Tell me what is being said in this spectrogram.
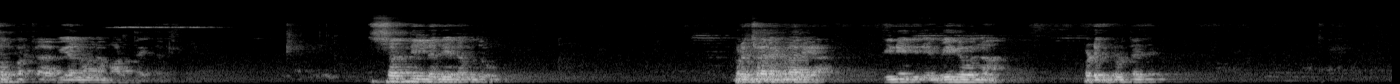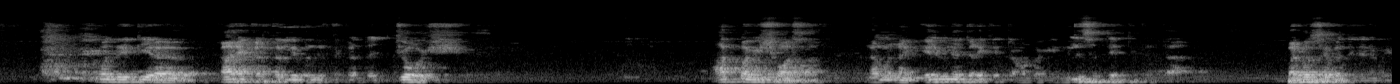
ಸಂಪರ್ಕ ಅಭಿಯಾನವನ್ನು ಮಾಡ್ತಾ ಇದ್ದಾರೆ. ಸದ್ದಿಲ್ಲದೆ ನಮ್ಮದು ಪ್ರಚಾರ ಕಾರ್ಯ ದಿನೇ ದಿನೇ ವೇಗವನ್ನ ಪಡೆದುಕೊಳ್ತಾ ಇದೆ. ಒಂದು ರೀತಿಯ ಕಾರ್ಯಕರ್ತರಲ್ಲಿ ಬಂದಿರತಕ್ಕಂಥ ಜೋಶ್ ಆತ್ಮವಿಶ್ವಾಸ ನಮ್ಮನ್ನ ಗೆಲುವಿನ ದಡಕ್ಕೆ ತಗೊಂಡೋಗಿ ನಿಲ್ಲಿಸುತ್ತೆ ಅಂತಕ್ಕಂಥ ಭರವಸೆ ಬಂದಿದೆ ನಮಗೆ.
